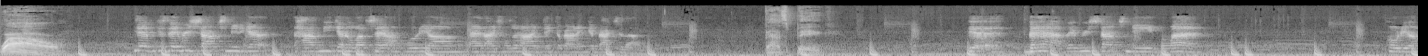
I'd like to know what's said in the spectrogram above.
Wow. Yeah, because they reached out to me to get have me get a website on Podium, and I told them I'd think about it and get back to them. That's big. Yeah, they have. They reached out to me when Podium.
